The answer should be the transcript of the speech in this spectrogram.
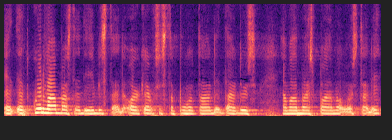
et, et kun vammaisten ihmisten oikeuksista puhutaan niin täytyisi, ja vammaispalveluista, niin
